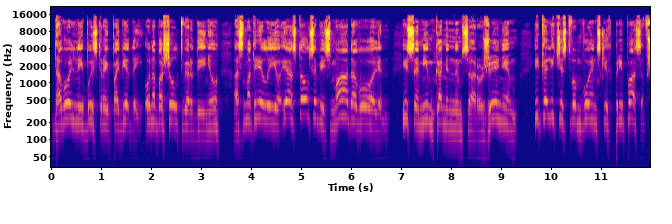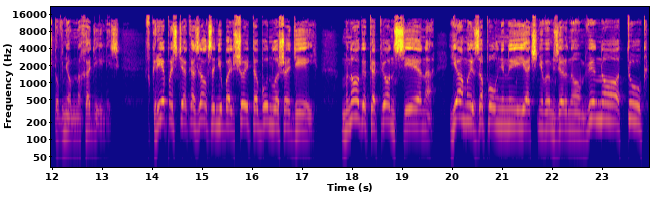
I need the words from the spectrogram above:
Довольный быстрой победой, он обошел твердыню, осмотрел ее и остался весьма доволен и самим каменным сооружением, и количеством воинских припасов, что в нем находились. В крепости оказался небольшой табун лошадей, много копен сена, ямы, заполненные ячневым зерном, вино, тук,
